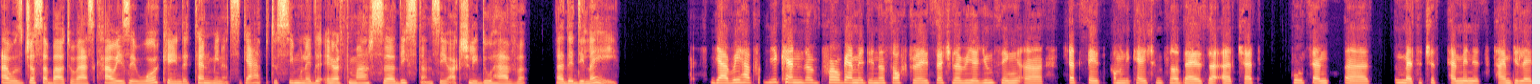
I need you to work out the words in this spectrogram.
I was just about to ask, how is it working, the 10 minutes gap to simulate the Earth Mars uh, distance? You actually do have uh, the delay. Yeah, we have, you can uh, program it in the software, especially we are using uh, chat-based communication. So there's a, a chat who sends uh, messages 10 minutes time delay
